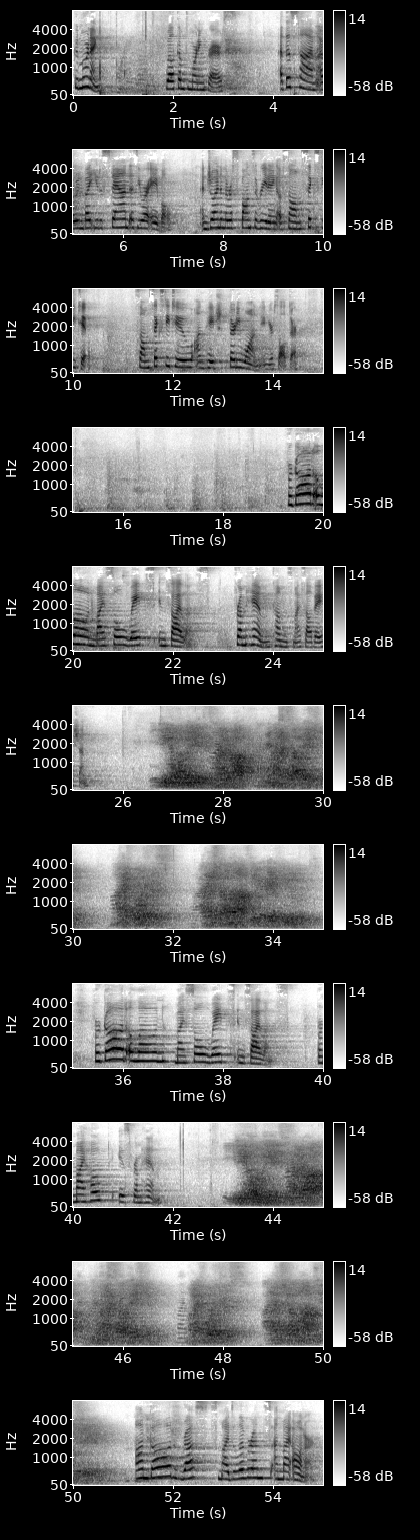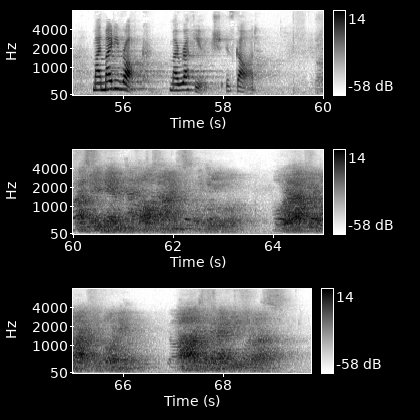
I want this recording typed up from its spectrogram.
Good morning. Welcome to morning prayers. At this time, I would invite you to stand as you are able and join in the responsive reading of Psalm 62. Psalm 62 on page 31 in your Psalter. For God alone my soul waits in silence. From him comes my salvation. He only is my rock and my salvation. For God alone my soul waits in silence, for my hope is from him. He only is my rock and my salvation, my fortress, I shall not be shaken. On God rests my deliverance and my honor, my mighty rock, my refuge is God. Trust in him at all times, O people. Pour out your heart before him. God is a refuge for us.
